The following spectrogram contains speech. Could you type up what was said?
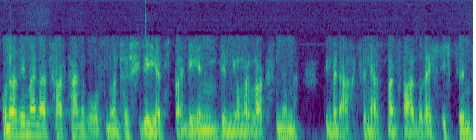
Und da sehen wir in der Tat keine großen Unterschiede jetzt bei denen, den jungen Erwachsenen, die mit 18 erstmals wahlberechtigt sind.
